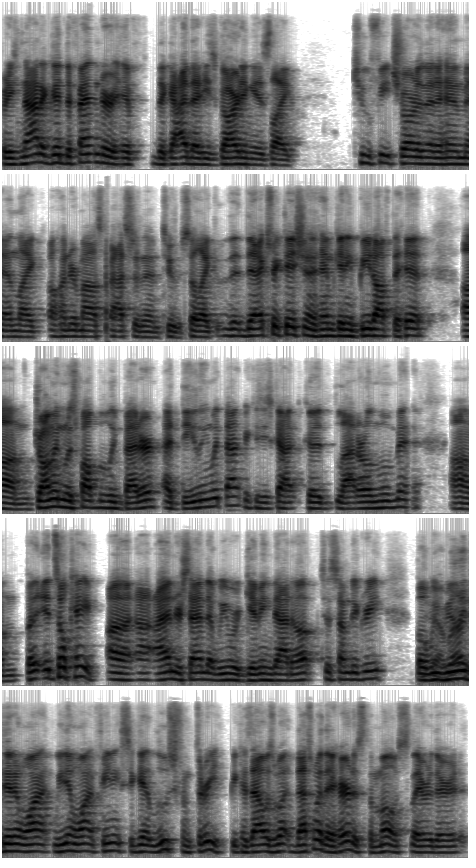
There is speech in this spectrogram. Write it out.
but he's not a good defender if the guy that he's guarding is like two feet shorter than him and like 100 miles faster than him too. So like the, the expectation of him getting beat off the hip, um, Drummond was probably better at dealing with that because he's got good lateral movement. Um, but it's okay. Uh, I, understand that we were giving that up to some degree, but we really right. didn't want we didn't want Phoenix to get loose from three because that was what that's where they hurt us the most. They were they're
